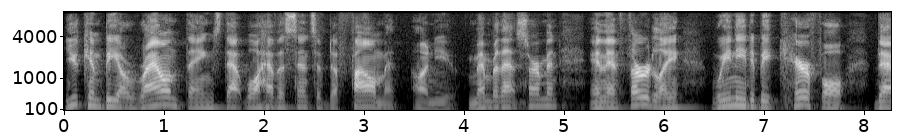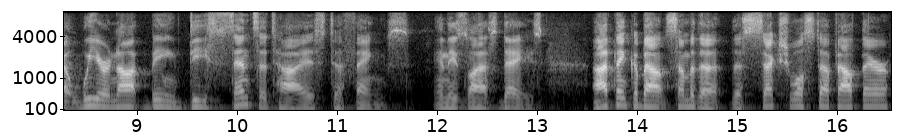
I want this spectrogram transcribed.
you can be around things that will have a sense of defilement on you. Remember that sermon? And then, thirdly, we need to be careful that we are not being desensitized to things in these last days. I think about some of the, the sexual stuff out there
